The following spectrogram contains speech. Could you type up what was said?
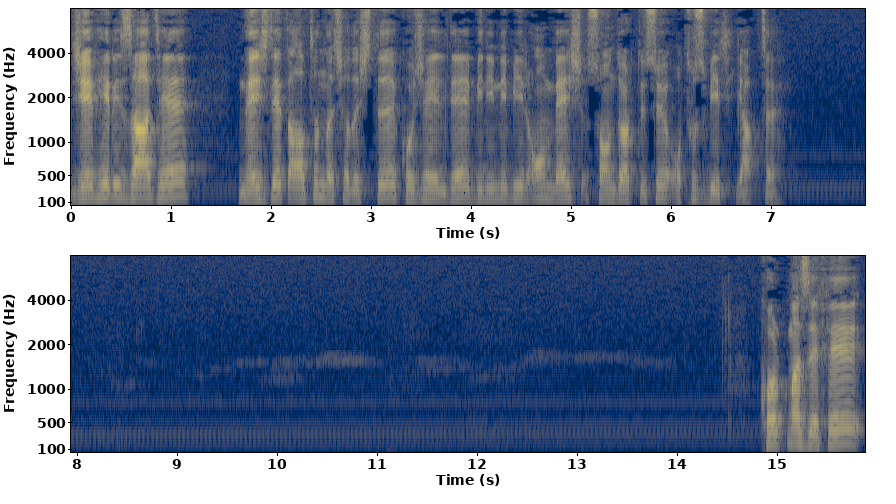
Cevherizade Necdet Altın'la çalıştı. Kocaeli'de binini 1 15, son 400'ü 31 yaptı. Korkmaz Efe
